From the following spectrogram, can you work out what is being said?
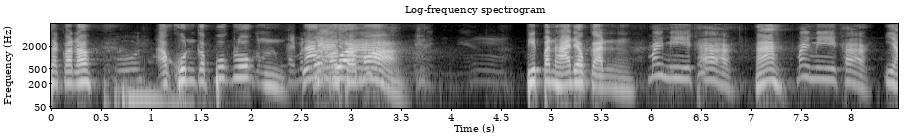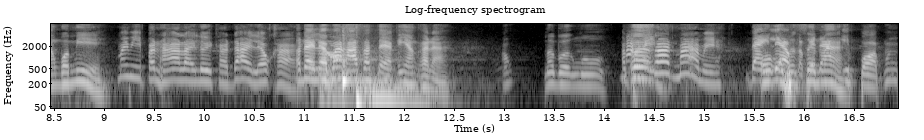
สักก่อนเอาโอ้ย เอาคุณกับปุ๊กลูกให้มันและได้เอาสมอ ติดปัญหาเดียวกัน ไม่มีค่ะ ฮะไม่มีค่ะ อหย่างบ่มีไม่มีปัญหาอะไรเลยค่ะ ได้แล้วค่ะเอาได้แล้วมาหาสแต็กอีหยังกันน่ะมาเบิกหมูเอาไปซาดมาไหม ได้แล้วโอ้ก็เส้ไปนดังมาอีปอบมึง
